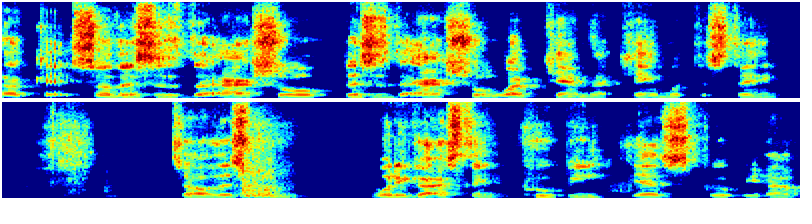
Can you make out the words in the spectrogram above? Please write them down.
Okay, so this is the actual this is the actual webcam that came with this thing. So this one, what do you guys think? Poopy? Yes, poopy, huh?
